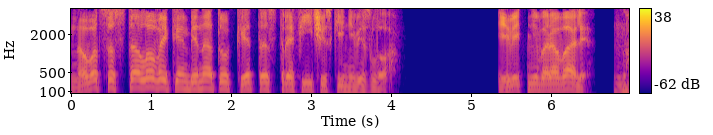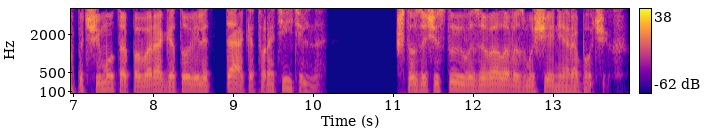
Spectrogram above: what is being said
Но вот со столовой комбинату катастрофически не везло. И ведь не воровали, но почему-то повара готовили так отвратительно, что зачастую вызывало возмущение рабочих.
